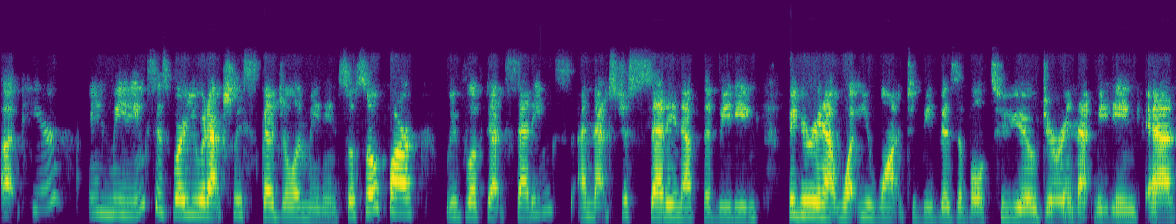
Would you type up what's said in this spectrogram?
up here in meetings is where you would actually schedule a meeting. So, so far we've looked at settings and that's just setting up the meeting, figuring out what you want to be visible to you during that meeting and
